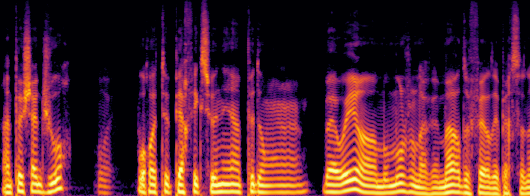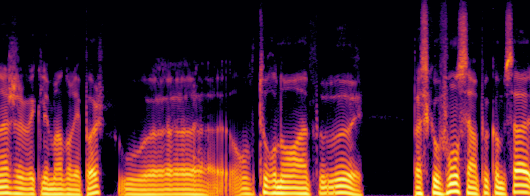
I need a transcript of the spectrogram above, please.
un peu chaque jour Ouais. pour te perfectionner un peu dans... Bah oui, à un moment, j'en avais marre de faire des personnages avec les mains dans les poches ou en tournant un peu. et- Parce qu'au fond, c'est un peu comme ça.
